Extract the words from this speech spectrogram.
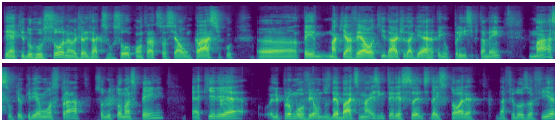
Tem aqui do Rousseau, né, o Jean-Jacques Rousseau, o Contrato Social, um clássico. Uh, tem Maquiavel aqui, da Arte da Guerra, tem o Príncipe também. Mas o que eu queria mostrar sobre o Thomas Paine é que ele é ele promoveu um dos debates mais interessantes da história da filosofia,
